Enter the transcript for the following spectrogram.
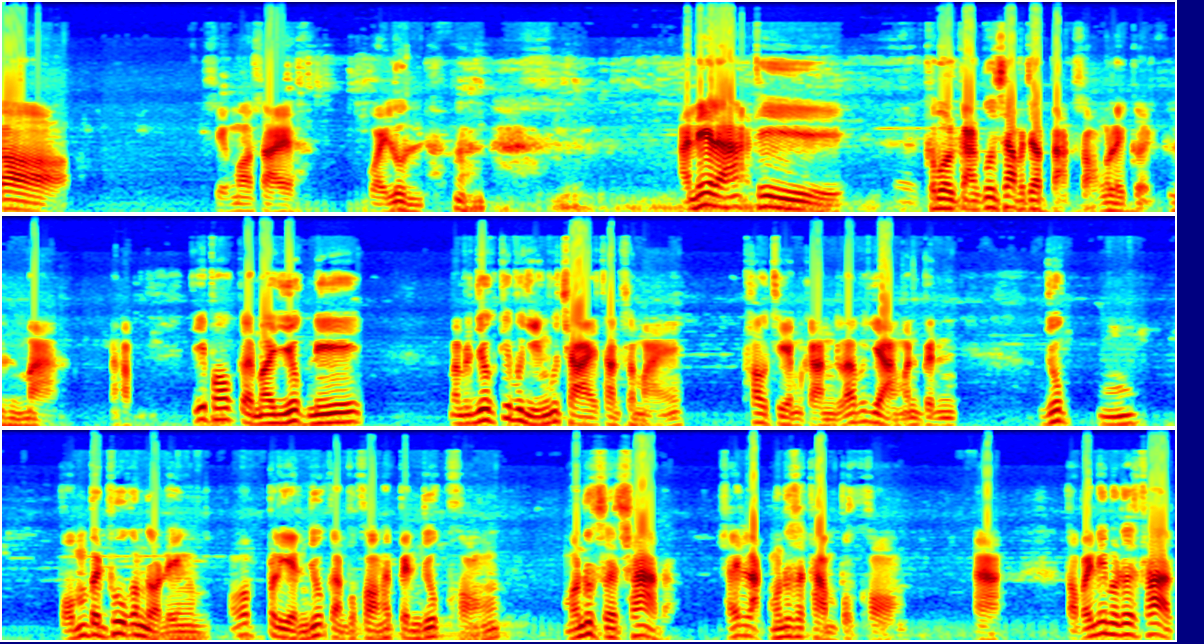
ก็เสียงมอไซค์วัยรุ่น อันนี้แหละฮะที่กระบวนการกู้ชาติประชาธิปไตยสองเลยเกิดขึ้นมา ที่พอเกิดมายุคนี้ มันเป็นยุคที่ผู้หญิงผู้ชายทันสมัยเท่าเทียมกัน แล้วอีกอย่างมันเป็นยุค ผมเป็นผู้กำหนดเองว่าเปลี่ยนยุคการปกครองให้เป็นยุคของมนุษยชาติใช้หลักมนุษยธรรมปกครองอ่าต่อไปนี้มนุษยชาติ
